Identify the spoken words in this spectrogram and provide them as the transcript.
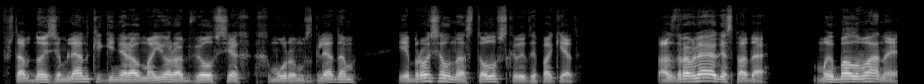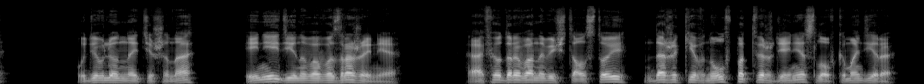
В штабной землянке генерал-майор обвел всех хмурым взглядом и бросил на стол вскрытый пакет. «Поздравляю, господа! Мы болваны!» Удивленная тишина и ни единого возражения. А Федор Иванович Толстой даже кивнул в подтверждение слов командира.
